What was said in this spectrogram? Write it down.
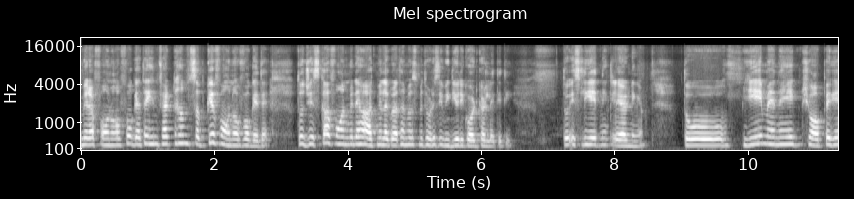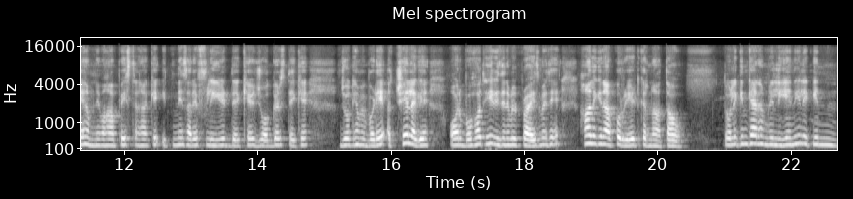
मेरा फ़ोन ऑफ़ हो गया था। इनफैक्ट हम सबके फ़ोन ऑफ़ हो गए थे। तो जिसका फ़ोन मेरे हाथ में लग रहा था, मैं उसमें थोड़ी सी वीडियो रिकॉर्ड कर लेती थी। तो इसलिए इतनी क्लियर नहीं है। तो ये मैंने एक शॉप पे गए, हमने वहाँ पे इस तरह के इतने सारे फ्लीट देखे जॉगर्स देखे, जो कि हमें बड़े अच्छे लगे और बहुत ही रिजनेबल प्राइस में थे। हाँ लेकिन आपको रेट करना आता हो। तो लेकिन खैर, हमने लिए नहीं, लेकिन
